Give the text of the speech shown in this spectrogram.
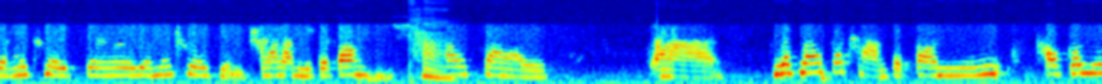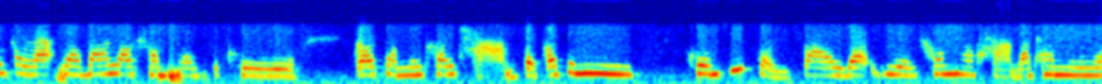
ยังไม่เคยเจอ ยังไม่เคยเห็นภาพอันนี้ก็ต้องค่ะเข้าใจ อ่าแรกๆก็ถามแต่ตอนนี้เขาก็รู้กันละเราบ้านเราทำโฮมสคูลก็จะไม่ค่อยถาม แต่ก็จะมี คนที่สนใจและเรียนเข้ามาถามว่าทำยังไง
